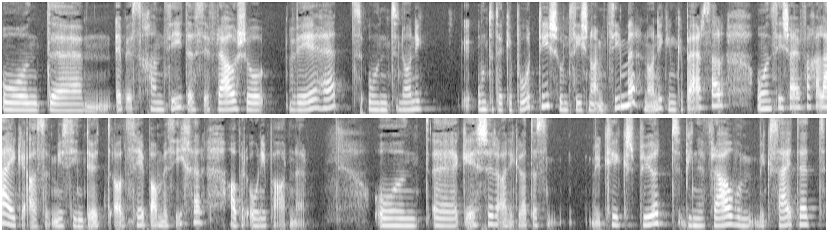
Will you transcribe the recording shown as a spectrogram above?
Und ähm, eben, es kann sein, dass eine Frau schon weh hat und noch nicht unter der Geburt ist und sie ist noch im Zimmer, noch nicht im Gebärsaal und sie ist einfach alleine. Also wir sind dort als Hebamme sicher, aber ohne Partner. Und äh, gestern habe ich gerade das wirklich gespürt bei einer Frau, die mir gesagt hat,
